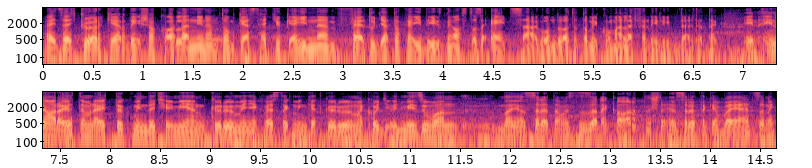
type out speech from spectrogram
Ez egy körkérdés akar lenni, nem tudom, kezdhetjük-e innen, fel tudjátok-e idézni azt az egy szál gondolatot, amikor már lefelé ripdeltetek? Én, én arra jöttem rá, hogy tök mindegy, hogy milyen körülmények vesztek minket körül, meg hogy, hogy Mizu van, nagyon szeretem ezt a zenekart, és nagyon szeretek ebben játszani,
